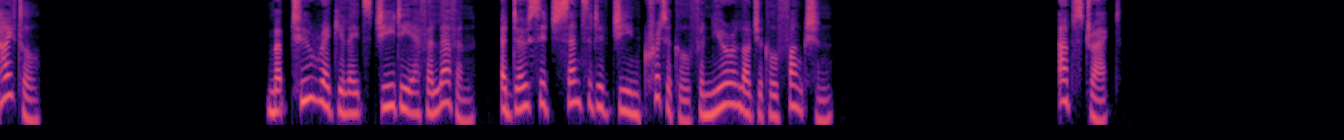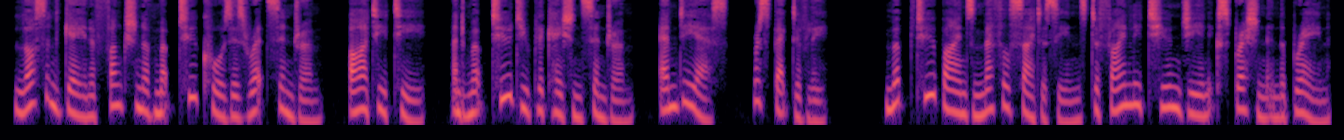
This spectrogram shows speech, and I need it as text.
Title MeCP2 regulates GDF11, a dosage sensitive gene critical for neurological function. Abstract Loss and gain of function of MeCP2 causes Rett syndrome, RTT, and MECP2 duplication syndrome, MDS, respectively. MeCP2 binds methylcytosines to finely tune gene expression in the brain,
